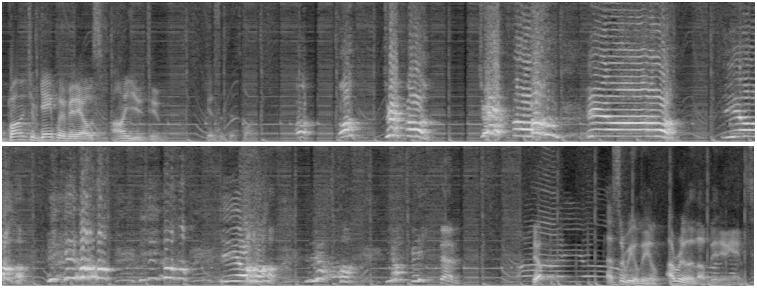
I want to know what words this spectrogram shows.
a bunch of gameplay videos on YouTube. Guess it's this one. Oh, oh, triple! Triple! Yo! Yo! Yo! Yo! Yo! Jag fick den! Yep, that's the real deal. I really love video games.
